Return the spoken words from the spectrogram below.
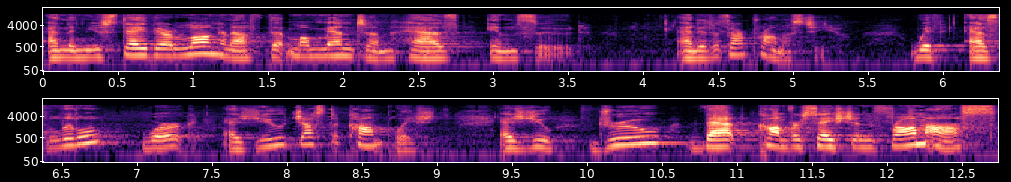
And then you stay there long enough that momentum has ensued. And it is our promise to you with as little work as you just accomplished as you drew that conversation from us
